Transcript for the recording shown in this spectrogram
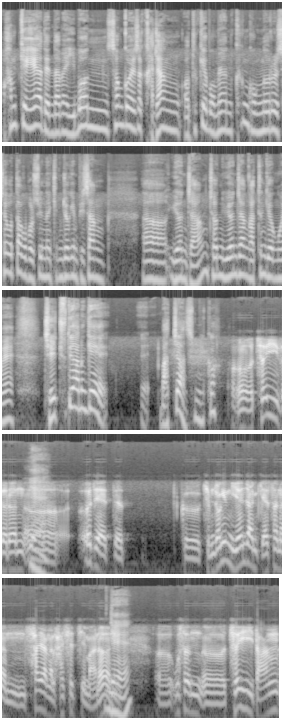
함께 해야 된다면 이번 선거에서 가장 어떻게 보면 큰 공로를 세웠다고 볼 수 있는 김종인 비상 어, 위원장 전 위원장 같은 경우에 재추대하는 게 맞지 않습니까? 어 저희들은 예. 어 어제 그- 그 김종인 위원장님께서는 사양을 하셨지만은 예. 어, 우선 어, 저희 당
